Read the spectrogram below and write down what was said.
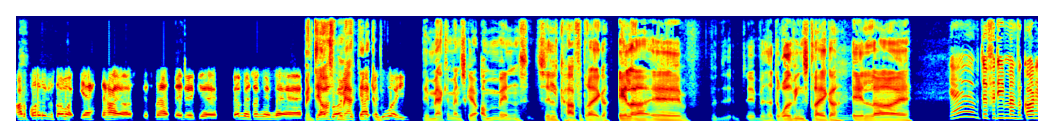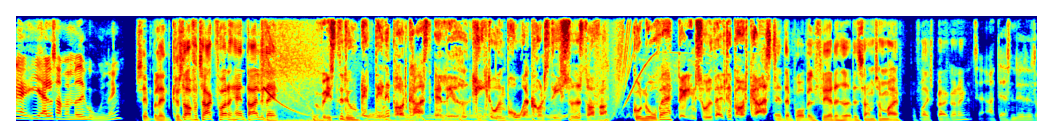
Har du prøvet det, Christoffer? Ja, det har jeg også. Det smager stadigvæk. Øh, hvad med sådan en... Øh, Men det er også Rocket, mærkeligt, at-. Det er mærkeligt, at man skal omvendes til kaffedrikker, eller øh, hvad hedder det, rødvinsdrikker, mm. eller øh, Ja, det er fordi, man vil godt have, at I alle sammen er med i hulen, ikke? simpelthen. Christoffer, tak for det. Ha' en dejlig dag. Vidste du, at denne podcast er lavet helt uden brug af kunstige sødestoffer? Gonova, dagens udvalgte podcast. Ja, der bor vel flere, der hedder det samme som mig på Frederiksberg, ikke? Ja, det er sådan lidt et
